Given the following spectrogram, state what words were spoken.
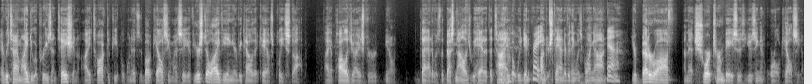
Every time I do a presentation, I talk to people when it's about calcium. I say, if you're still IVing every cow that calves, please stop. I apologize for you know that it was the best knowledge we had at the mm-hmm. time, but we didn't Right. understand everything that was going on. Yeah. You're better off on that short-term basis using an oral calcium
